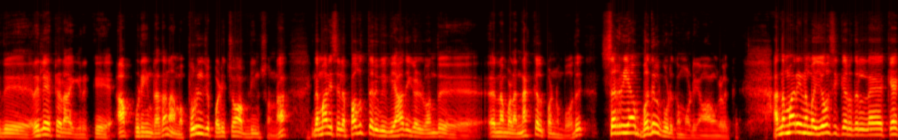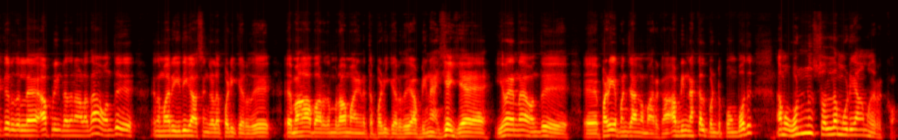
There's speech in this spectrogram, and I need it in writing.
இது ரிலேட்டடாக இருக்குது அப்படின்றத நாம் புரிஞ்சு படித்தோம் அப்படின்னு சொன்னால் இந்த மாதிரி சில பகுத்தறிவு வியாதிகள் வந்து நம்மளை நக்கல் பண்ணும்போது சரியாக பதில் கொடுக்க முடியும் அவங்களுக்கு. அந்த மாதிரி நம்ம யோசிக்கிறது இல்லை அப்படின்றதுனால தான் வந்து இந்த மாதிரி இதிகாசங்களை படிக்கிறது மகாபாரதம் ராமாயணத்தை படிக்கிறது அப்படின்னா ஐய இவன் என்ன வந்து பழைய பஞ்சாங்கமாக இருக்கான் அப்படின்னு நக்கல் பண்ணிட்டு போகும்போது நம்ம ஒன்றும் சொல்ல முடியாமல் இருக்கும்.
